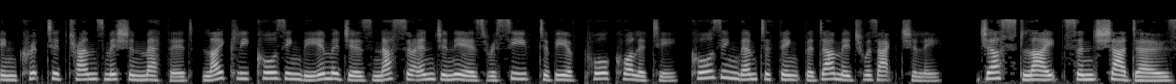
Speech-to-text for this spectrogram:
encrypted transmission method, likely causing the images NASA engineers received to be of poor quality, causing them to think the damage was actually just lights and shadows.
